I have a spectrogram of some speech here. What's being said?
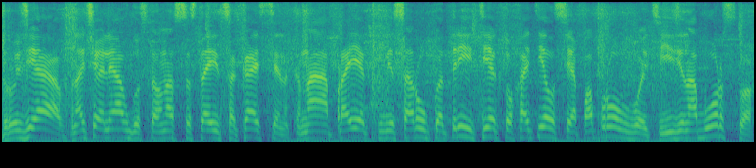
Друзья, в начале августа у нас состоится кастинг на проект «Мясорубка 3». Те, кто хотел себя попробовать в единоборствах,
